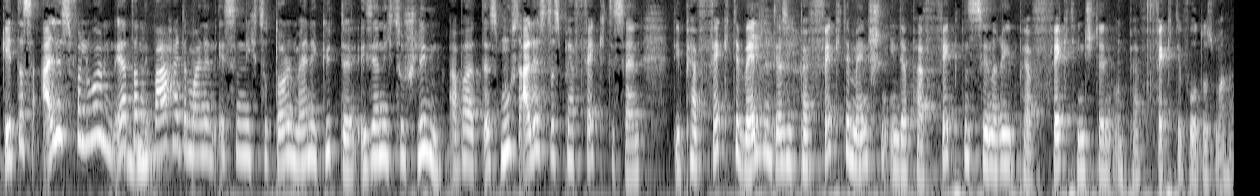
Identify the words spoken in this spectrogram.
geht das alles verloren. Ja, dann war halt einmal ein Essen nicht so toll, meine Güte, ist ja nicht so schlimm. Aber das muss alles das Perfekte sein. Die perfekte Welt, in der sich perfekte Menschen in der perfekten Szenerie perfekt hinstellen und perfekte Fotos machen.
